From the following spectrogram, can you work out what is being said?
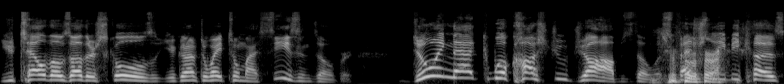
you tell those other schools you're going to have to wait till my season's over doing that will cost you jobs though especially right. because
